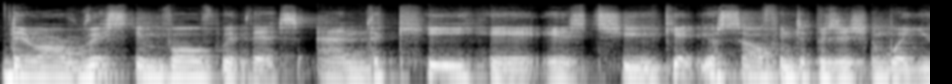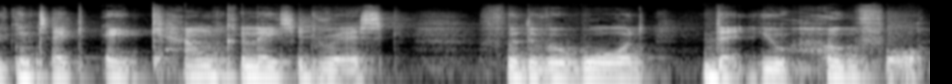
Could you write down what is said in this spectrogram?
there are risks involved with this. And the key here is to get yourself into a position where you can take a calculated risk for the reward that you hope for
